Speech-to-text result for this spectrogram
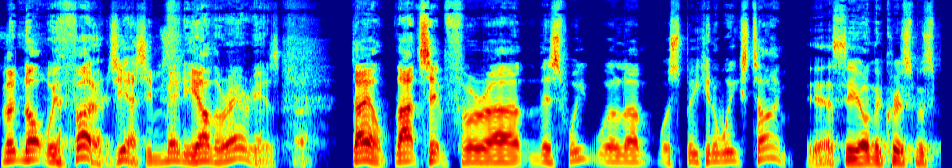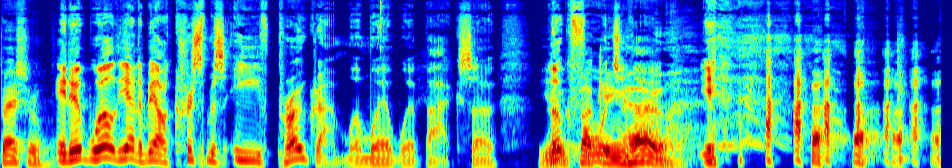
But not with phones. Yes, in many other areas. Dale, that's it for uh, this week. We'll uh, we'll speak in a week's time. Yeah, see you on the Christmas special. It, it will, yeah, it'll be our Christmas Eve program when we're we're back. So you look forward to ho. that. Yeah.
